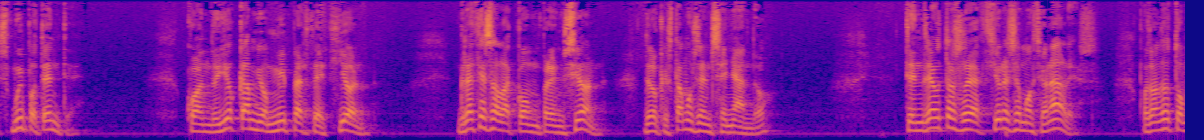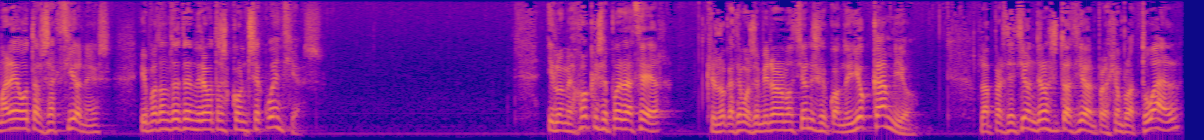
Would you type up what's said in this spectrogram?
Es muy potente. Cuando yo cambio mi percepción, gracias a la comprensión de lo que estamos enseñando, tendré otras reacciones emocionales. Por tanto, tomaré otras acciones y por tanto tendré otras consecuencias. Y lo mejor que se puede hacer, que es lo que hacemos en Mirar Emoción, es que cuando yo cambio la percepción de una situación, por ejemplo, actual,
